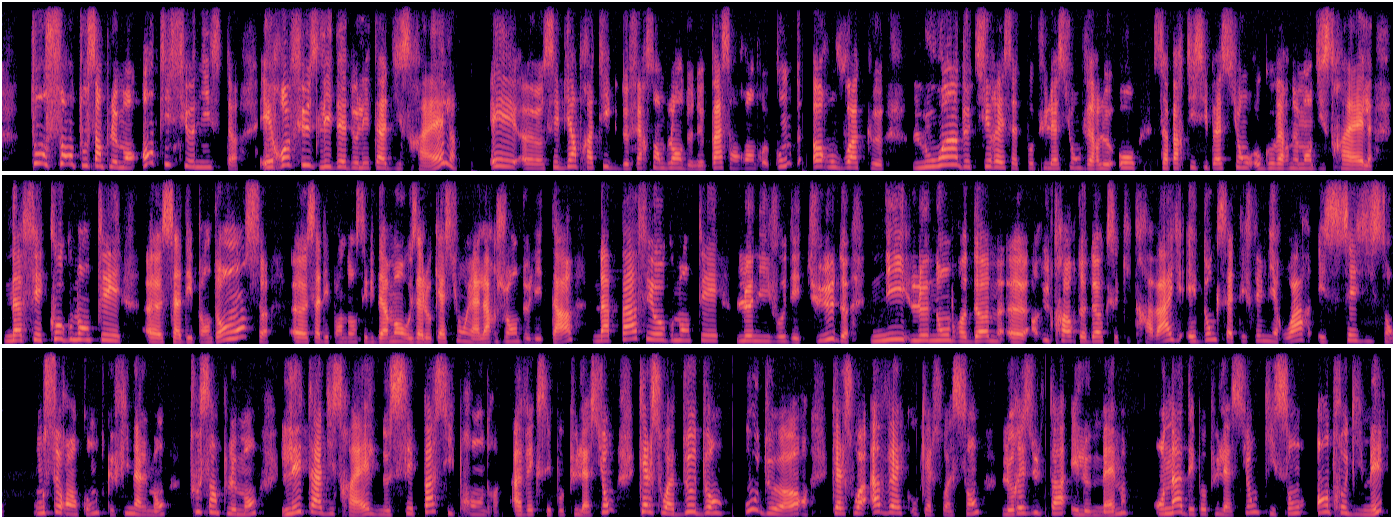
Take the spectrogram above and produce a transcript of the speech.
sont tout simplement antisionistes et refusent l'idée de l'État d'Israël. Et euh, c'est bien pratique de faire semblant de ne pas s'en rendre compte. Or, on voit que loin de tirer cette population vers le haut, sa participation au gouvernement d'Israël n'a fait qu'augmenter euh, sa dépendance, euh, sa dépendance évidemment aux allocations et à l'argent de l'État, n'a pas fait augmenter le niveau d'études, ni le nombre d'hommes ultra-orthodoxes qui travaillent. Et donc, cet effet miroir est saisissant on se rend compte que finalement, tout simplement, l'État d'Israël ne sait pas s'y prendre avec ses populations, qu'elles soient dedans ou dehors, qu'elles soient avec ou qu'elles soient sans, le résultat est le même. On a des populations qui sont, entre guillemets,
